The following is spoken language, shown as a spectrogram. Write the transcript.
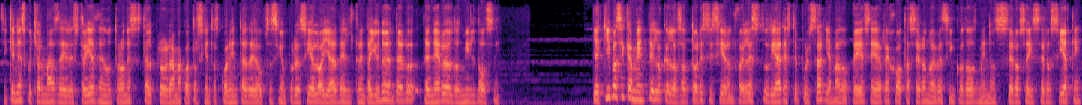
Si quieren escuchar más de estrellas de neutrones, está el programa 440 de Obsesión por el Cielo allá del 31 de enero, de enero del 2012. Y aquí básicamente lo que los autores hicieron fue estudiar este pulsar llamado PSRJ0952-0607,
